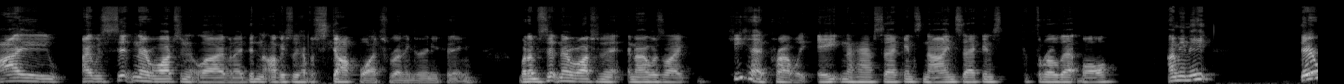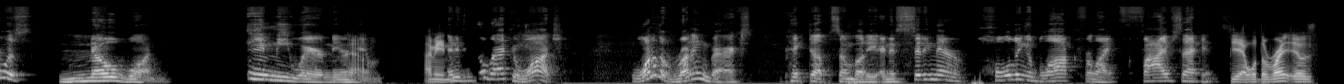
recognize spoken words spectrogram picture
I I was sitting there watching it live, and I didn't obviously have a stopwatch running or anything, but I'm sitting there watching it, and I was like, he had probably eight and a half seconds, nine seconds to throw that ball. I mean, he, there was no one anywhere near No. him. I mean, And if you go back and watch, one of the running backs picked up somebody and is sitting there holding a block for like five seconds. Yeah, well, the right it was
